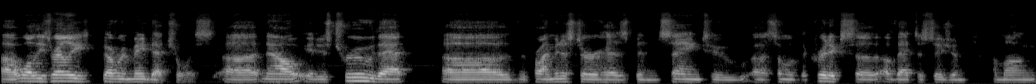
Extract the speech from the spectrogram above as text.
Uh, well, the Israeli government made that choice. Uh, now, it is true that uh, the prime minister has been saying to uh, some of the critics uh, of that decision among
